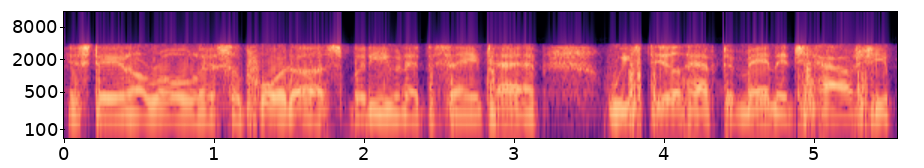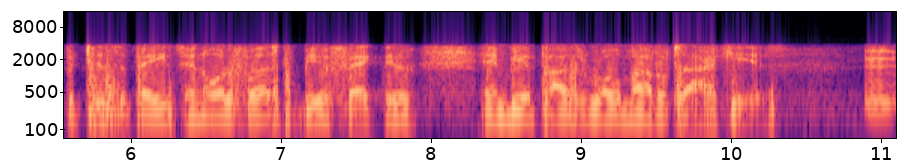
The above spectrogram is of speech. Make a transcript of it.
and stay in her role and support us, but even at the same time, we still have to manage how she participates in order for us to be effective and be a positive role model to our kids. Mm.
